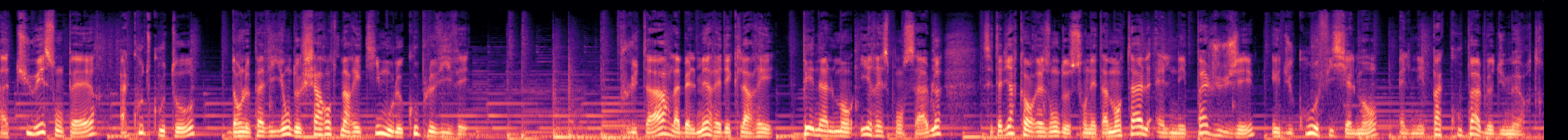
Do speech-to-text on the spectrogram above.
a tué son père à coups de couteau dans le pavillon de Charente-Maritime où le couple vivait. Plus tard, la belle-mère est déclarée pénalement irresponsable, c'est-à-dire qu'en raison de son état mental, elle n'est pas jugée et du coup officiellement, elle n'est pas coupable du meurtre.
